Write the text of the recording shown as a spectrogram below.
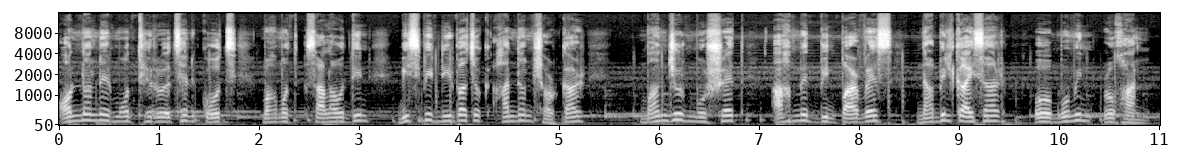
অন্যান্যের মধ্যে রয়েছেন কোচ মোহাম্মদ সালাউদ্দিন, বিসিবির নির্বাচক হান্নান সরকার মঞ্জুর মোর্শেদ, আহমেদ বিন পারভেজ, নাবিল কাইসার ও মুমিন রোহান।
